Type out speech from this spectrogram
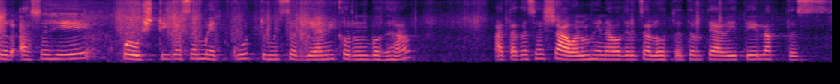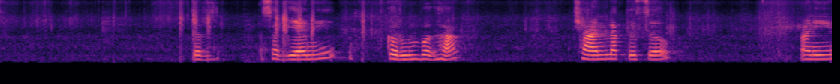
तर असं हे पौष्टिक असं मेतकूट तुम्ही सगळ्यांनी करून बघा. आता कसं श्रावण महिना वगैरे चालू होतं तर त्यावेळी ते लागतंच. तर सगळ्यांनी करून बघा. छान लागतं चव. आणि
